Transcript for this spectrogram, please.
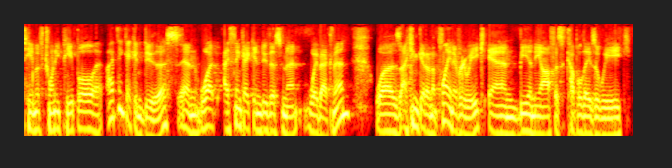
Team of 20 people, I think I can do this. And what I think I can do this meant way back then was I can get on a plane every week and be in the office a couple days a week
